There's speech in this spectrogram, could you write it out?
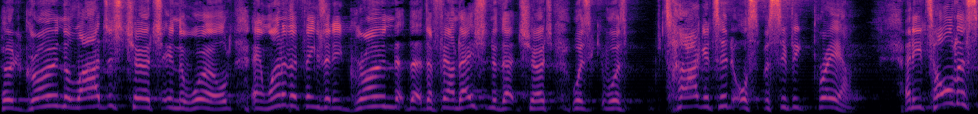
who had grown the largest church in the world. And one of the things that he'd grown, the, the foundation of that church was, was targeted or specific prayer. And he told us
